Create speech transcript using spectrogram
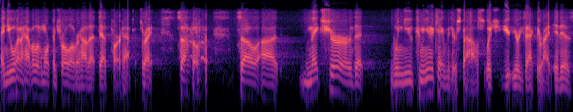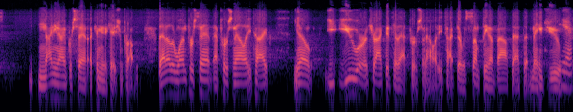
And you want to have a little more control over how that death part happens, right? So, so uh, make sure that when you communicate with your spouse, which you, you're exactly right, it is 99% a communication problem. That other 1%, that personality type, you know, you, you were attracted to that personality type. There was something about that that made you Yes.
